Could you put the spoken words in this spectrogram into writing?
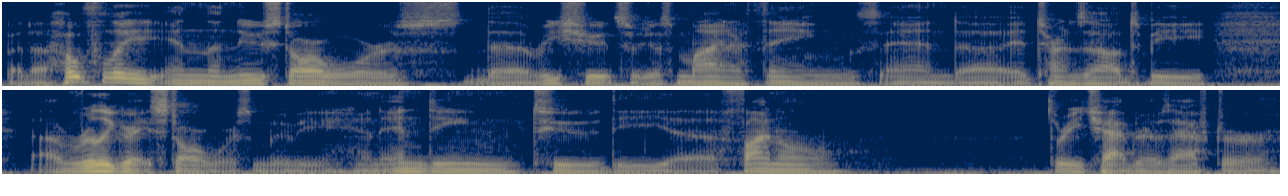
But uh, hopefully, in the new Star Wars, the reshoots are just minor things, and uh, it turns out to be a really great Star Wars movie, an ending to the uh, final three chapters after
